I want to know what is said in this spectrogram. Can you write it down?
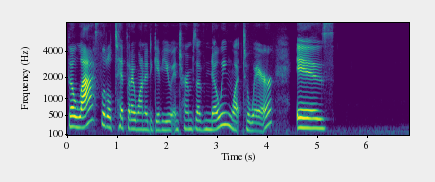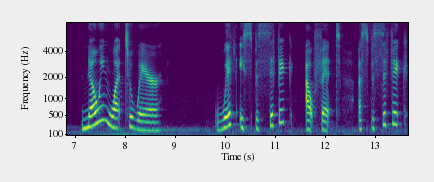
The last little tip that I wanted to give you in terms of knowing what to wear is knowing what to wear with a specific outfit, a specific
